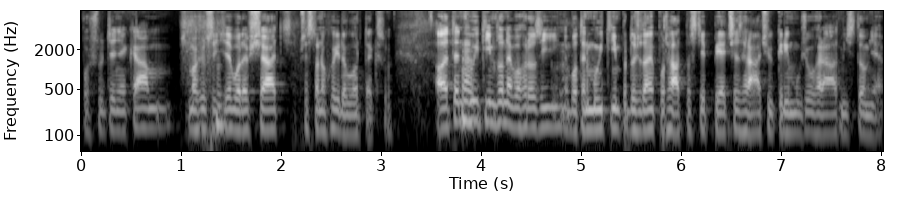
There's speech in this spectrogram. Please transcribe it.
pošlu tě někam, smažu si tě odevšať, přestanu chodit do Vortexu. Ale ten můj tým to neohrozí, nebo ten můj tým, protože tam je pořád prostě 5-6 hráčů, kteří můžou hrát místo mě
